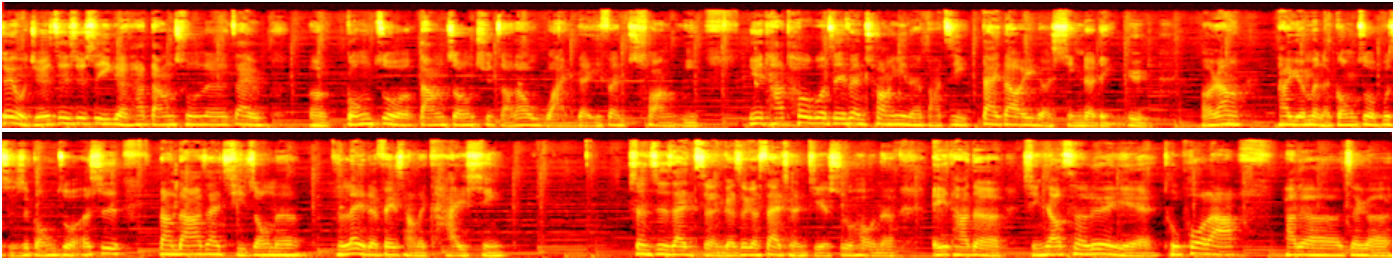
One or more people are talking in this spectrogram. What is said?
所以我觉得这就是一个他当初呢，在呃工作当中去找到玩的一份创意，因为他透过这份创意呢，把自己带到一个新的领域，好让他原本的工作不只是工作，而是让大家在其中呢 play 的非常的开心。甚至在整个这个赛程结束后呢，诶，他的行销策略也突破啦，他的这个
